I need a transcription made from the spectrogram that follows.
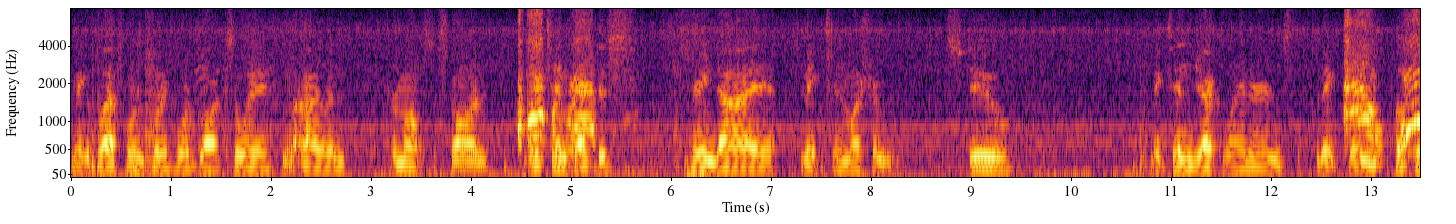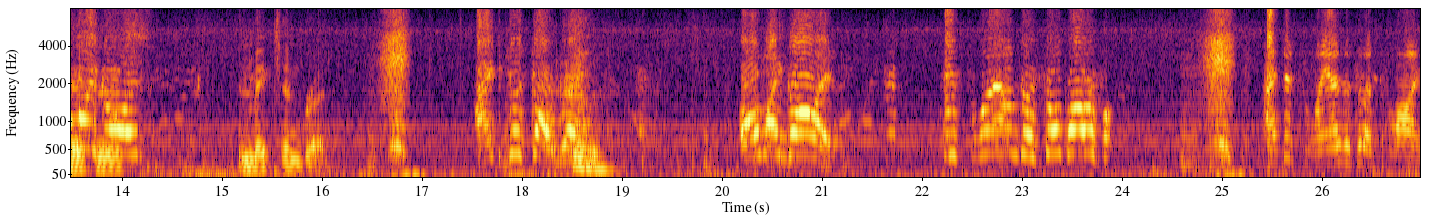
make a platform 24 blocks away from the island for mobs to spawn, make 10 cactus green dye, make 10 mushroom stew, make 10 jack-o'-lanterns, make 10 Ow. Oh bookcases, God. and make 10 bread. I just got. oh my god! These slams are so powerful! I said slams instead of slime.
